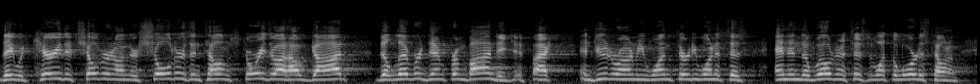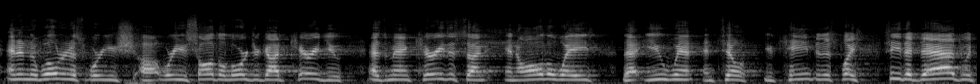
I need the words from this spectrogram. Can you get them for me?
they would carry the children on their shoulders and tell them stories about how God delivered them from bondage. In fact, in Deuteronomy 131, it says, and in the wilderness, this is what the Lord is telling them. And in the wilderness where you, uh, where you saw the Lord your God carried you, as a man carries his son, in all the ways that you went until you came to this place. See, the dads would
